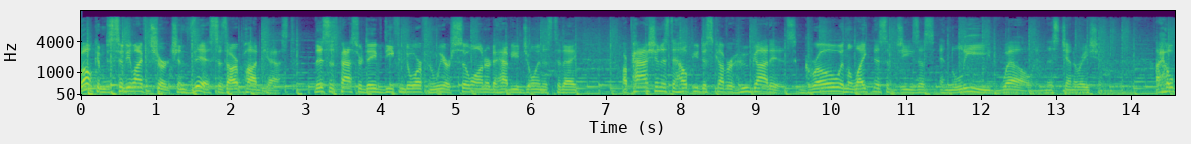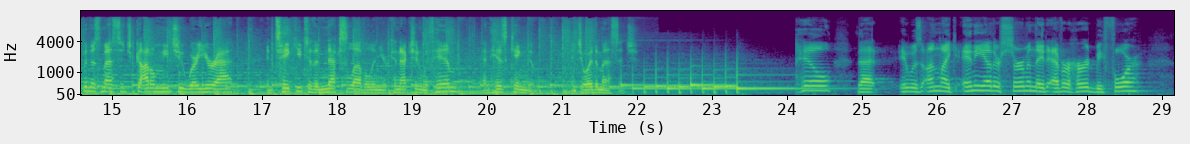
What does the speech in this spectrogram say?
Welcome to City Life Church, and this is our podcast. This is Pastor Dave Diefendorf, and we are so honored to have you join us today. Our passion is to help you discover who God is, grow in the likeness of Jesus, and lead well in this generation. I hope in this message, God will meet you where you're at and take you to the next level in your connection with Him and His kingdom. Enjoy the message. Hill that it was unlike any other sermon they'd ever heard before.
